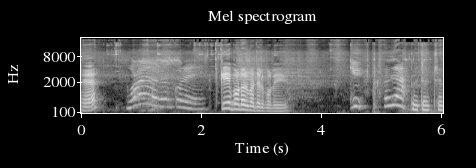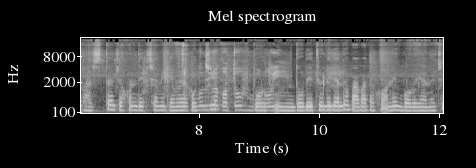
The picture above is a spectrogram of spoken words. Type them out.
হ্যাঁ? কে বর্ডার বাজার করে? তো এটা হচ্ছে ভাস্তা যখন দেখছে আমি ক্যামেরা করছি কত বড়ই। দৌড়ে চলে গেল। বাবা দেখো অনেক বড়ই আনেছে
